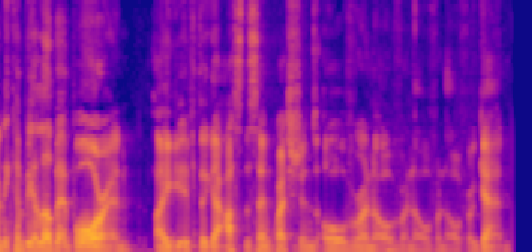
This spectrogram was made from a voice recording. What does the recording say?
and it can be a little bit boring. Like if they get asked the same questions over and over and over and over again.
